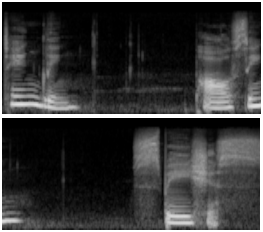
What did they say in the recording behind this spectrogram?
tingling, pulsing, spacious.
